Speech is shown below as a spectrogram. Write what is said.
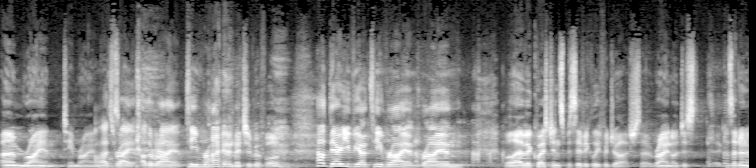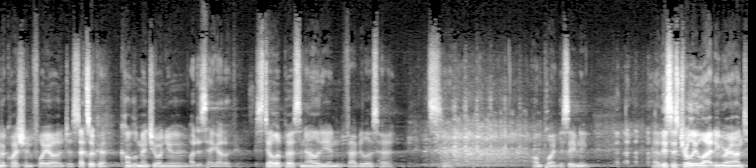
I'm Ryan, Team Ryan. Oh, that's also. right. Other Yeah, Ryan. Team Ryan. I met you before. How dare you be on Team Ryan, Ryan? Well, I have a question specifically for Josh. So, Ryan, I'll just, because I don't have a question for you, I'll just That's okay. compliment you on your I'll just hang out up here. stellar personality and fabulous hair. It's uh, on point this evening. Uh, this is truly lightning round.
